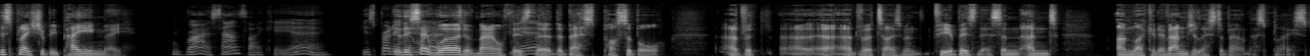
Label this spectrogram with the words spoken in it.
this place should be paying me. Right. Sounds like it. Yeah. You're spreading. They the say word. word of mouth is Yeah. the, the best possible adver- uh, advertisement for your business, and and I'm like an evangelist about this place.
